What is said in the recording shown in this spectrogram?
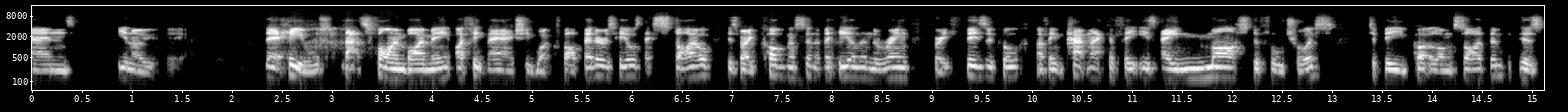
And you know, they're heels. That's fine by me. I think they actually work far better as heels. Their style is very cognizant of a heel in the ring, very physical. I think Pat McAfee is a masterful choice to be put alongside them because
